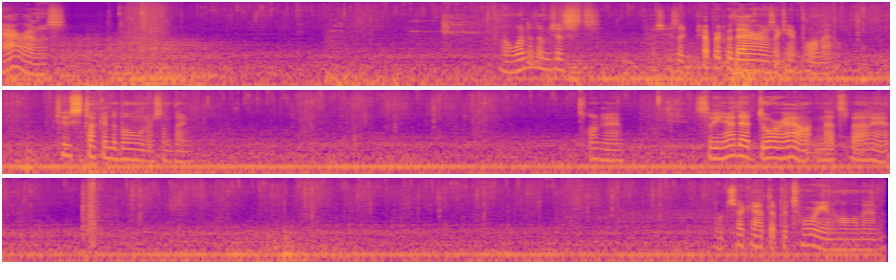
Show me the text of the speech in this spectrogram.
arrows. Or one of them just... She's like peppered with arrows. I can't pull them out. Two stuck in the bone or something. Okay. So we had that door out, and that's about it. We'll check out the Praetorian Hall then.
